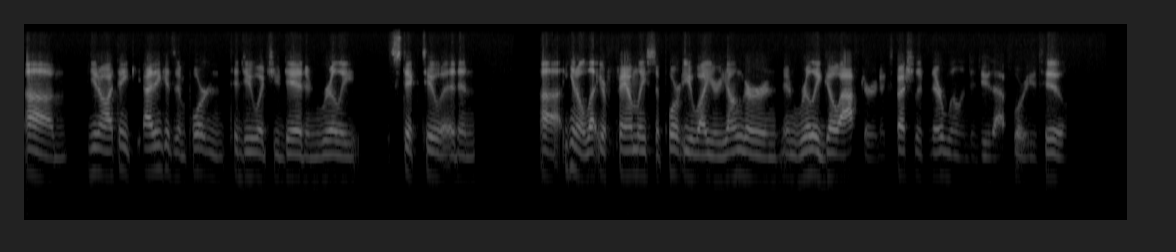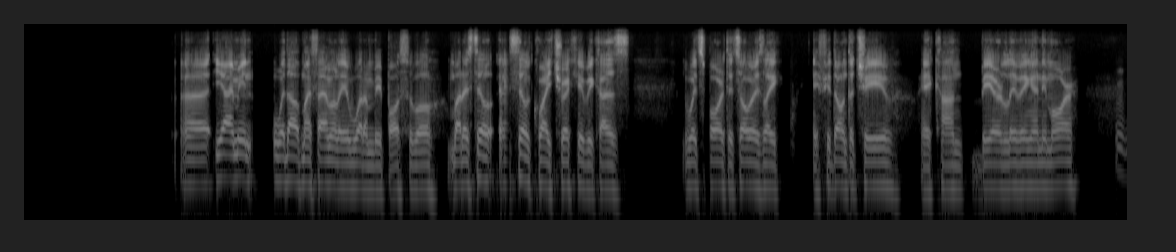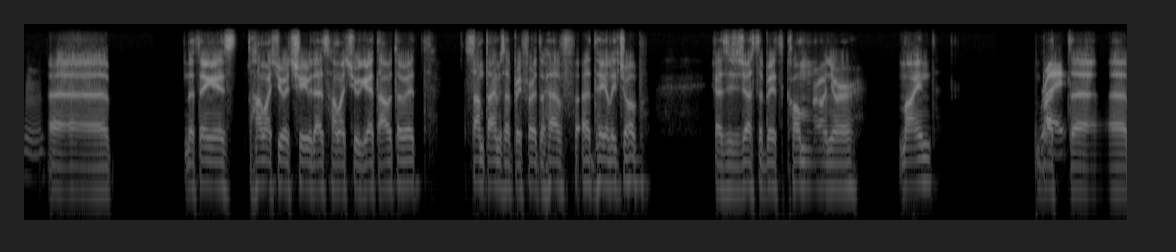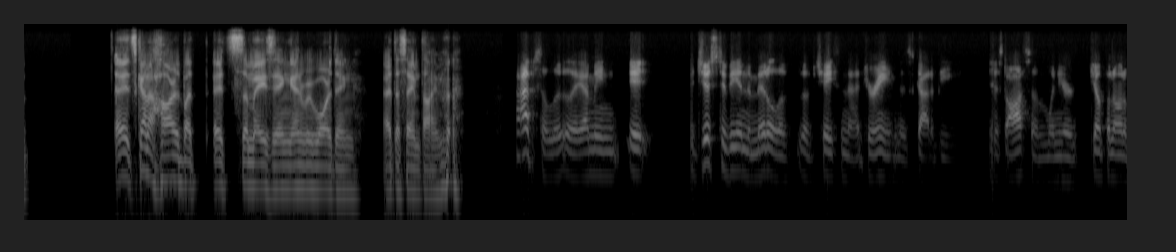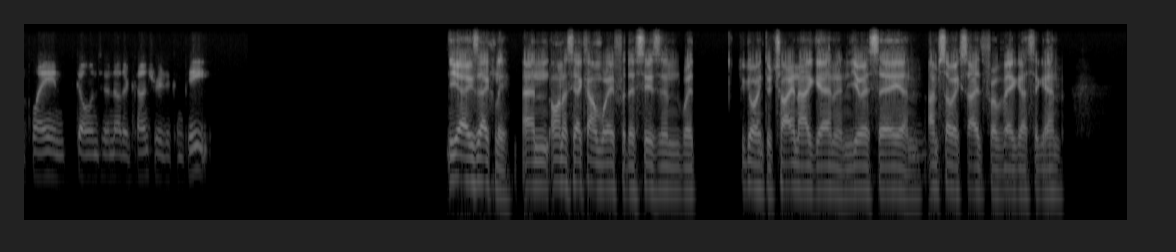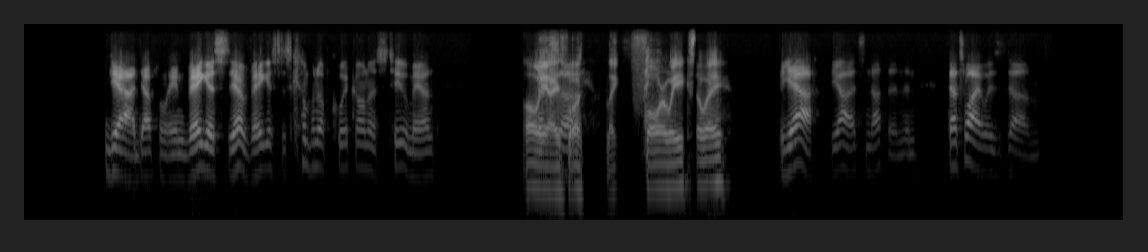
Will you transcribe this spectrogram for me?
Um, you know, I think I think it's important to do what you did and really stick to it and uh, you know, let your family support you while you're younger and, and really go after it, especially if they're willing to do that for you too. Uh, yeah, I mean, without my family, it wouldn't be possible. But it's still it's still quite tricky because with sport, it's always like if you don't achieve, it can't be your living anymore. Mm-hmm. Uh, the thing is, how much you achieve, that's how much you get out of it. Sometimes I prefer to have a daily job because it's just a bit calmer on your mind. Right. But uh, uh, it's kind of hard, but it's amazing and rewarding at the same time. Absolutely. I mean, it just to be in the middle of, of chasing that dream has got to be just awesome when you're jumping on a plane going to another country to compete. Yeah, exactly. And honestly, I can't wait for this season with going to China again and USA, and mm-hmm. I'm so excited for Vegas again. Yeah, definitely. And Vegas, yeah, Vegas is coming up quick on us too, man. Oh that's, yeah, it's uh, what like four weeks away. Yeah, yeah, it's nothing, and that's why I was. Um,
